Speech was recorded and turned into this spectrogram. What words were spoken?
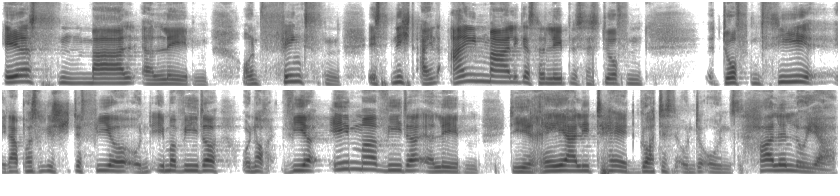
ersten Mal erleben. Und Pfingsten ist nicht ein einmaliges Erlebnis, es dürfen durften sie in Apostelgeschichte 4 und immer wieder und auch wir immer wieder erleben, die Realität Gottes unter uns. Halleluja.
